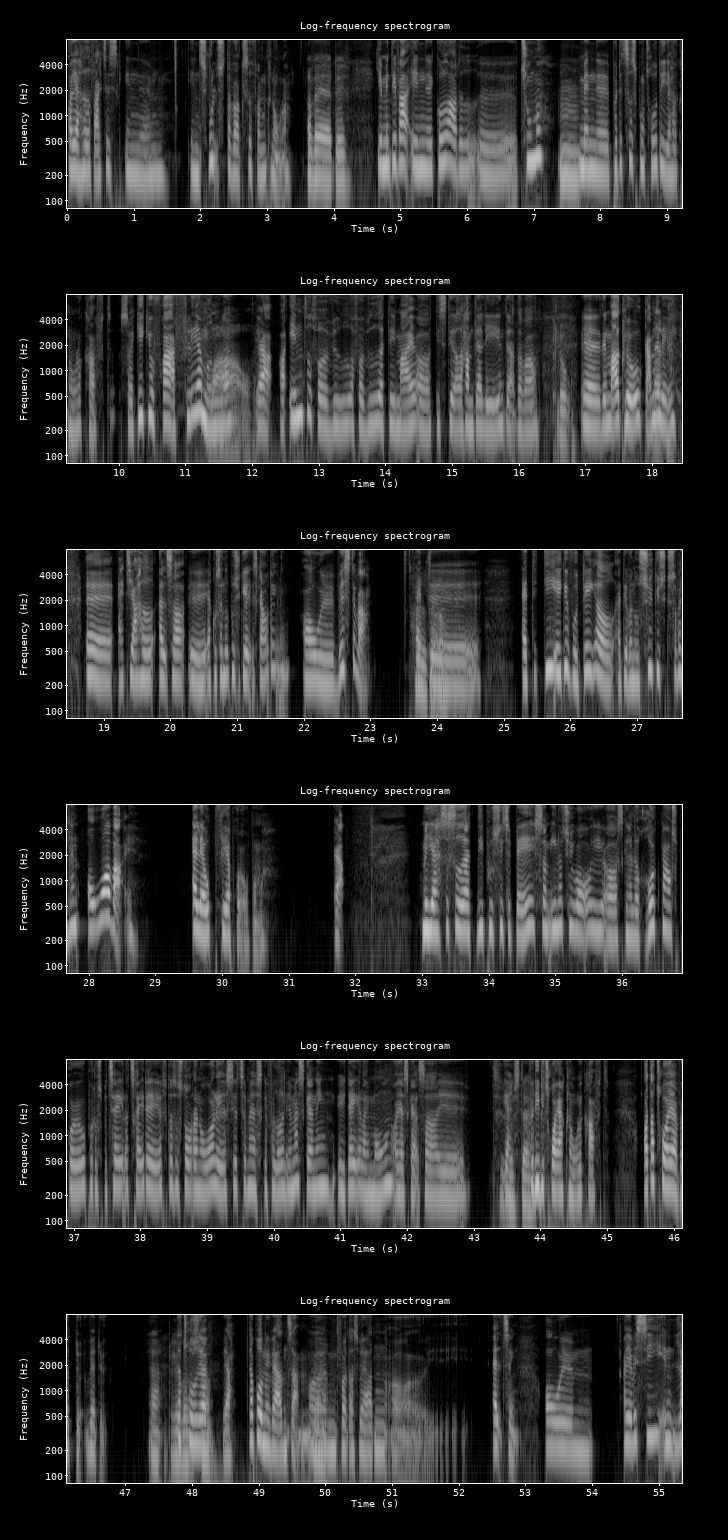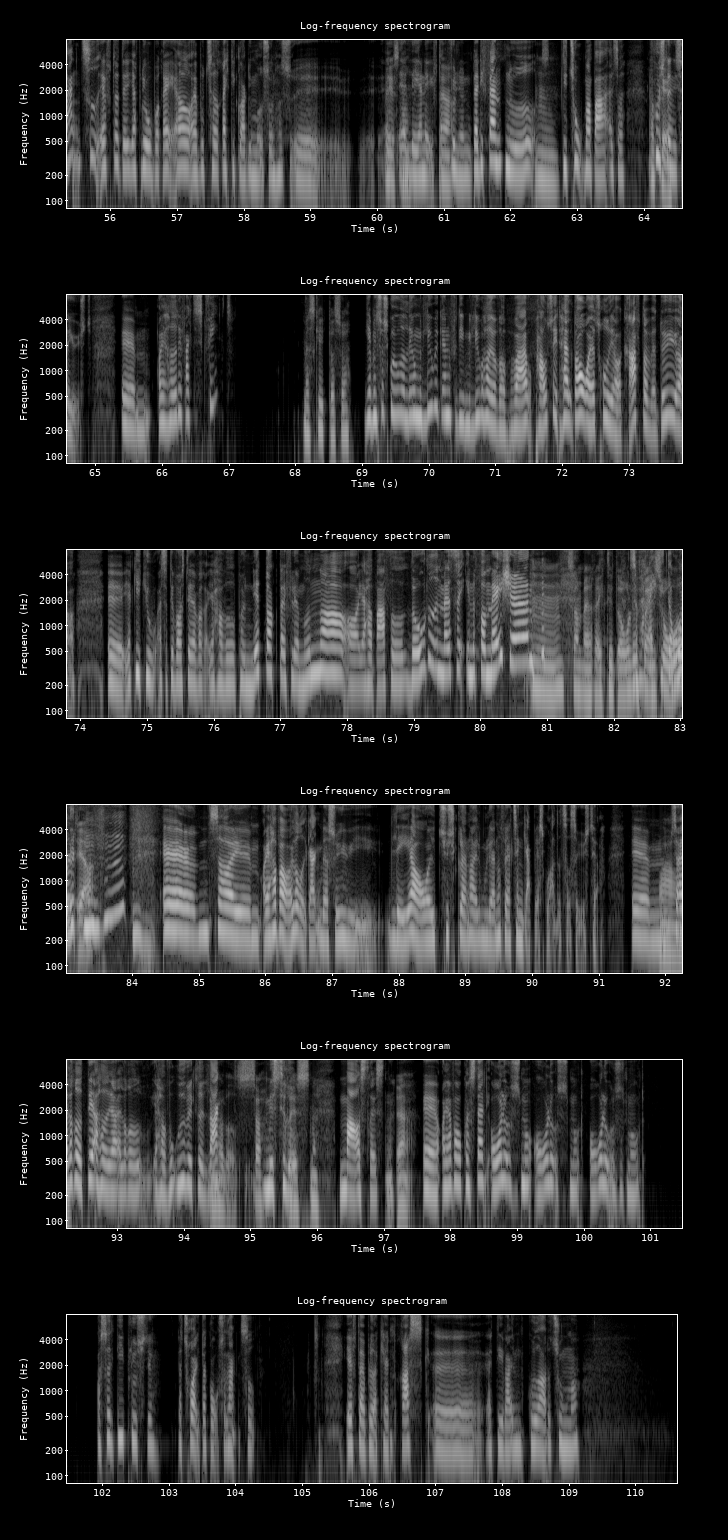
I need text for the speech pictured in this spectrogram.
og jeg havde faktisk en, øh, en svulst, der voksede fra mine knogler. Og hvad er det? Jamen, det var en øh, godartet øh, tumor, Mm. men øh, på det tidspunkt troede de, at jeg havde knoglerkræft. Så jeg gik jo fra flere måneder, Wow. ja, og intet for at vide, og for at vide, at det er mig og decideret ham der lægen der, der var Klog. øh, den meget kloge gamle Ja. læge, øh, at jeg havde altså, øh, jeg kunne tage ned på psykiatrisk afdeling. Og øh, hvis det var, Hold at, øh, at de ikke vurderede, at det var noget psykisk, så ville han overveje at lave flere prøver på mig. Ja. Men ja, så sidder jeg lige pludselig tilbage som 21-årig og skal have lavet rygmavsprøve på et hospital, og tre dage efter, så står der en overlæge og siger til mig, at jeg skal få lavet en MR-scanning i dag eller i morgen, og jeg skal altså, øh, ja, fordi de tror, jeg har knoglekræft. Og der tror jeg, jeg var dø, ved at dø. Ja, det kan Der jeg troede jeg, ja, der brød min verden sammen, og ja. min forældres verden, og øh, alting. Og, øhm, og jeg vil sige, en lang tid efter det, jeg blev opereret, og jeg blev taget rigtig godt imod sundhedslægerne øh, Væsener. af lægerne efterfølgende. Ja. Da de fandt noget, Mm. de tog mig bare altså Okay. fuldstændig seriøst. Øhm, og jeg havde det faktisk fint. Hvad skete der så? Jamen, så skulle jeg ud og leve mit liv igen, fordi mit liv havde jo været på pau- pause et halvt år, og jeg troede, jeg var kræft og ved at dø, og øh, jeg gik jo, altså det var også det, jeg, var, jeg har været på en netdoktor i flere måneder, og jeg havde bare fået loadet en masse information, Mm, som er rigtig dårligt som for er ens rigtig hoved. dårligt. Ja. Mm-hmm. øhm, så, øhm, og jeg har bare allerede i gang med at søge i læger over i Tyskland og alt muligt andet, for jeg tænkte, jeg bliver sgu aldrig taget seriøst her. Øhm, Wow. Så allerede der havde jeg allerede, jeg havde udviklet langt mistillid. stressende. meget stressende. Ja. Øh, og jeg var jo konstant i overlevelsesmode, overlevelsesmode, overlevelsesmode. Og så lige pludselig, jeg tror ikke, der går så lang tid, efter jeg blev erkendt rask, øh, at det var en godartet tumor,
